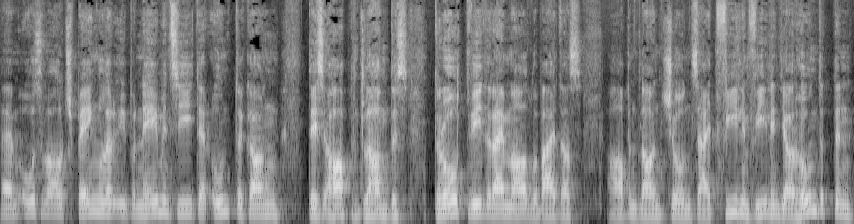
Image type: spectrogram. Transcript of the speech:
Ähm, Oswald Spengler, übernehmen Sie, der Untergang des Abendlandes droht wieder einmal, wobei das Abendland schon seit vielen, vielen Jahrhunderten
